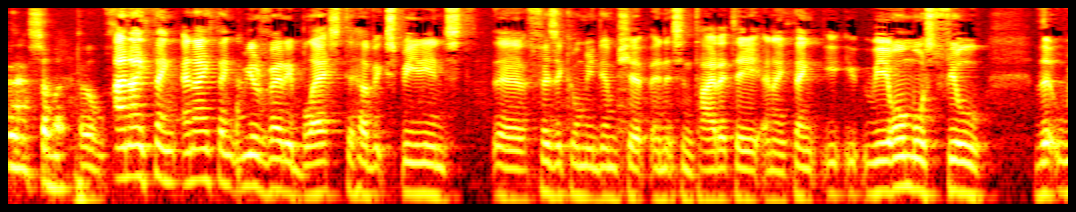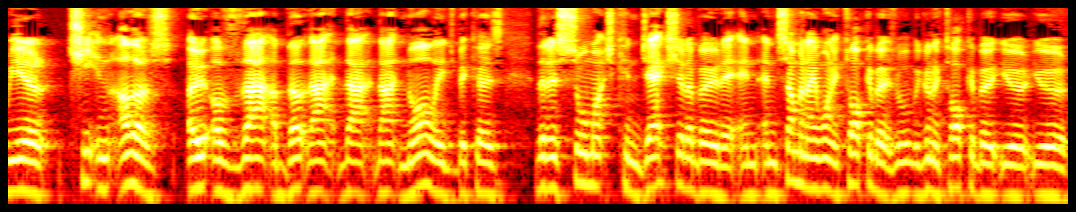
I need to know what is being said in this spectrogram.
ultimate proof. And I think, and I think we're very blessed to have experienced the physical mediumship in its entirety. And I think we almost feel that we're cheating others out of that about that that that knowledge because there is so much conjecture about it. And and someone I want to talk about is what we're going to talk about your your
